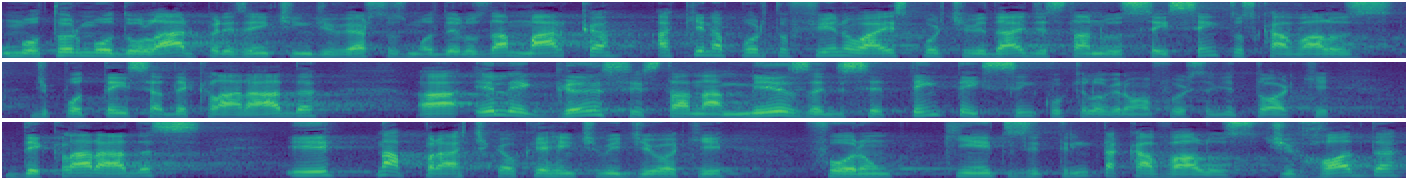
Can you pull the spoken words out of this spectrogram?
um motor modular presente em diversos modelos da marca. Aqui na Portofino a esportividade está nos 600 cavalos de potência declarada. A elegância está na mesa de 75 kgf de torque declaradas e na prática o que a gente mediu aqui foram 530 cavalos de roda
